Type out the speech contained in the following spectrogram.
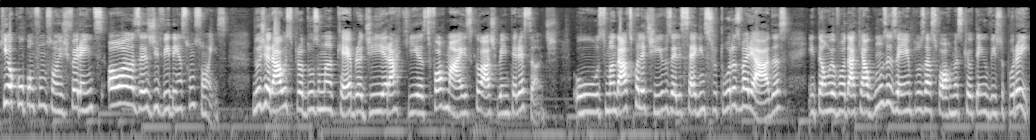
que ocupam funções diferentes ou às vezes dividem as funções. No geral, isso produz uma quebra de hierarquias formais que eu acho bem interessante. Os mandatos coletivos, eles seguem estruturas variadas, então eu vou dar aqui alguns exemplos das formas que eu tenho visto por aí.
